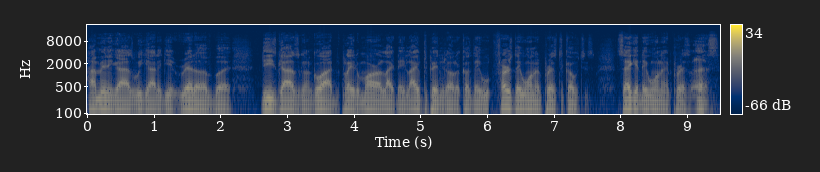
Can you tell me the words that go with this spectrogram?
how many guys we got to get rid of, but these guys are going to go out and play tomorrow like their life depended on it because they first they want to impress the coaches, second they want to impress us.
